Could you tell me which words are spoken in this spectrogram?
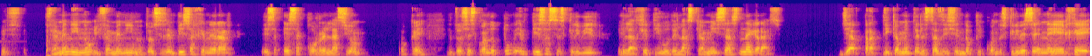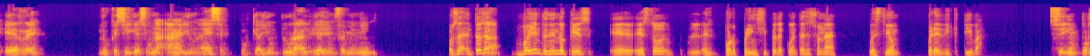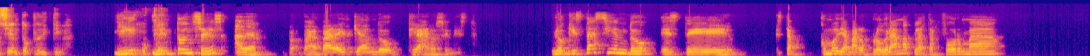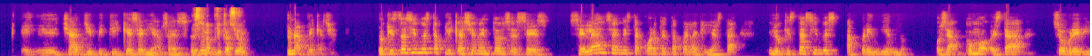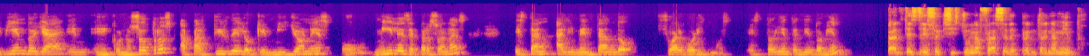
Es femenino y femenino. Entonces empieza a generar esa, esa correlación, ¿ok? Entonces, cuando tú empiezas a escribir el adjetivo de las camisas negras, ya prácticamente le estás diciendo que cuando escribes N-E-G-R, lo que sigue es una A y una S, porque hay un plural y hay un femenino. O sea, entonces voy entendiendo que es eh, esto, por principio de cuentas, es una cuestión predictiva. 100% predictiva. Y, entonces, a ver, para, ir quedando claros en esto. Lo que está haciendo este, esta, ¿cómo llamarlo? Programa, plataforma, eh, eh, chat GPT, ¿qué sería? O sea, es, una aplicación. Es una aplicación. Lo que está haciendo esta aplicación entonces es, se lanza en esta cuarta etapa en la que ya está, y lo que está haciendo es aprendiendo. O sea, cómo está sobreviviendo ya en, eh, con nosotros a partir de lo que millones o miles de personas están alimentando su algoritmo. ¿Estoy entendiendo bien? Antes de eso existe una frase de preentrenamiento,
